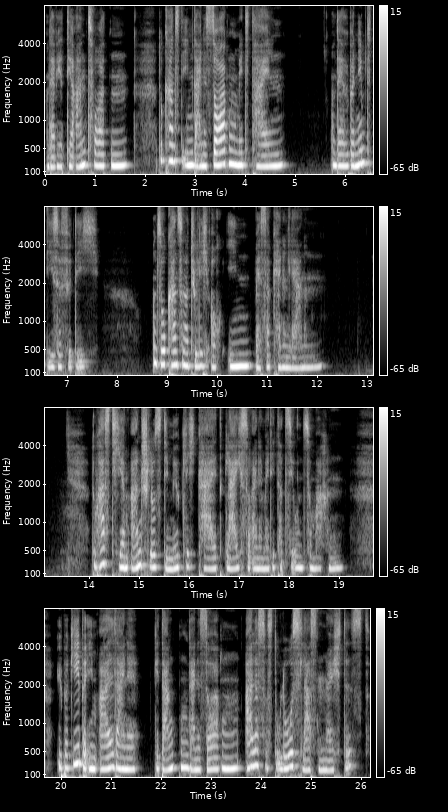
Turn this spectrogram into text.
und er wird dir antworten. Du kannst ihm deine Sorgen mitteilen und er übernimmt diese für dich und so kannst du natürlich auch ihn besser kennenlernen. Du hast hier im Anschluss die Möglichkeit, gleich so eine Meditation zu machen. Übergebe ihm all deine Gedanken, deine Sorgen, alles, was du loslassen möchtest.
